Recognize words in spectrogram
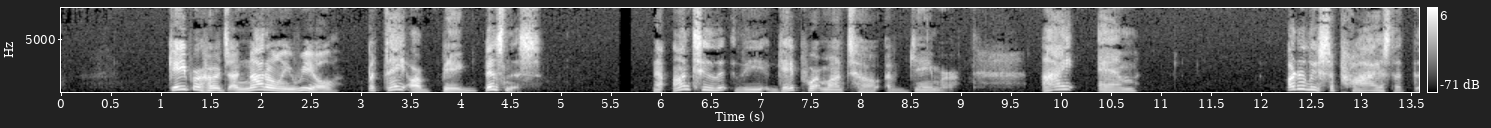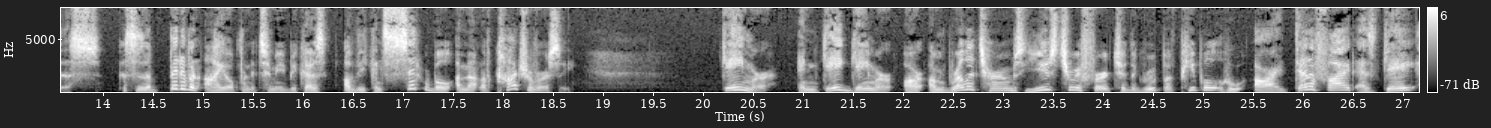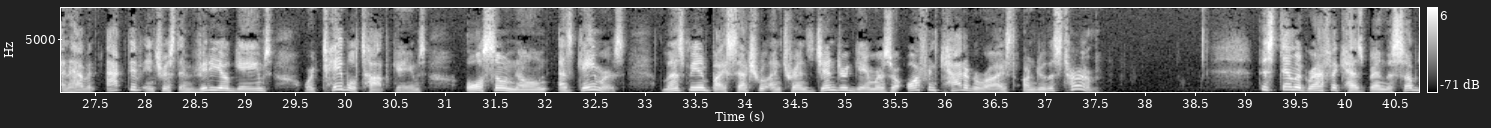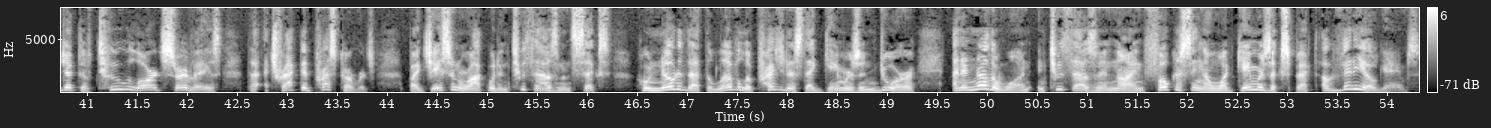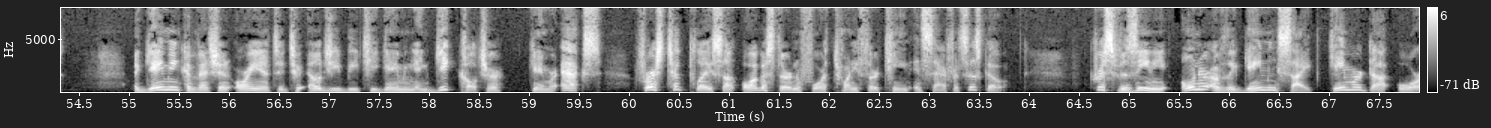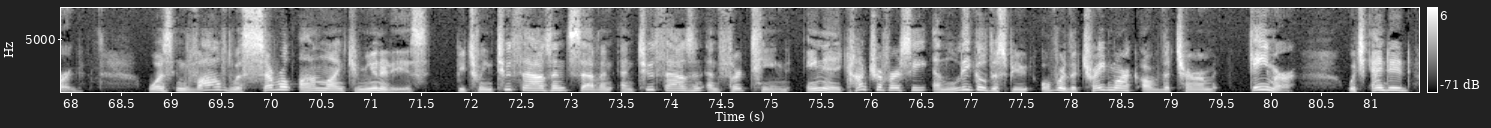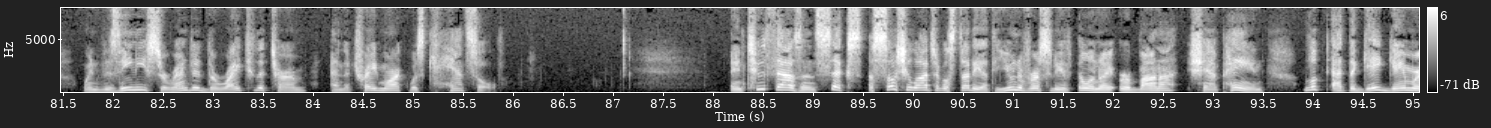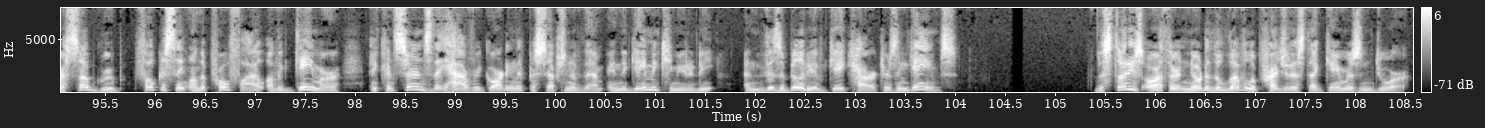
neighborhoods are not only real, but they are big business. Now, onto the, the gay portmanteau of gaymer. I am utterly surprised at this. This is a bit of an eye opener to me because of the considerable amount of controversy. Gaymer and gay gamer are umbrella terms used to refer to the group of people who are identified as gay and have an active interest in video games or tabletop games, also known as gamers. Lesbian, bisexual, and transgender gamers are often categorized under this term. This demographic has been the subject of two large surveys that attracted press coverage by Jason Rockwood in 2006, who noted that the level of prejudice that gamers endure, and another one in 2009 focusing on what gamers expect of video games. A gaming convention oriented to LGBT gaming and geek culture, GaymerX, first took place on August 3rd and 4th, 2013 in San Francisco. Chris Vizzini, owner of the gaming site gaymer.org, was involved with several online communities between 2007 and 2013 in a controversy and legal dispute over the trademark of the term gaymer, which ended when Vizzini surrendered the right to the term and the trademark was canceled. In 2006, a sociological study at the University of Illinois Urbana Champaign looked at the gay gamer subgroup, focusing on the profile of a gamer and concerns they have regarding the perception of them in the gaming community and visibility of gay characters in games. The study's author noted the level of prejudice that gamers endure.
